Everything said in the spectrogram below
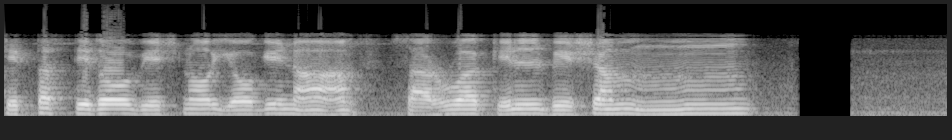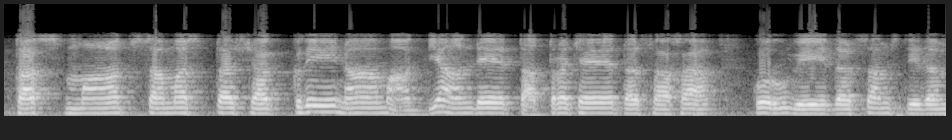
चित्तस्थितो विष्णुर्योगिनां सर्वकिल्बिषम् तस्मात् समस्तशक्तीनामाद्यान्ते तत्र चेतसः कुर्वेदसंस्थितं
